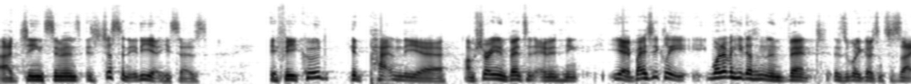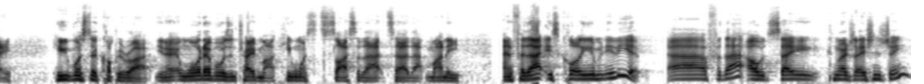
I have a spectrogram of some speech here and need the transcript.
Uh, Gene Simmons is just an idiot, he says. If he could, he'd patent the air. I'm sure he invented anything. Yeah, basically, whatever he doesn't invent is what he goes on to say. He wants to copyright, you know, and whatever was in trademark, he wants to slice of that uh, that money. And for that, he's calling him an idiot. Uh, for that, I would say congratulations, Gene.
